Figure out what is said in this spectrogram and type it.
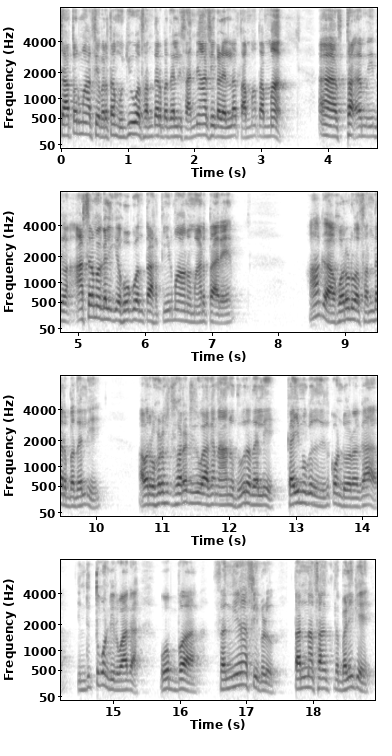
ಚಾತುರ್ಮಾಸ್ಯ ವ್ರತ ಮುಗಿಯುವ ಸಂದರ್ಭದಲ್ಲಿ ಸನ್ಯಾಸಿಗಳೆಲ್ಲ ತಮ್ಮ ತಮ್ಮ ಸ್ಥ, ಇದು ಆಶ್ರಮಗಳಿಗೆ ಹೋಗುವಂತಹ ತೀರ್ಮಾನ ಮಾಡ್ತಾರೆ. ಆಗ ಹೊರಡುವ ಸಂದರ್ಭದಲ್ಲಿ ಅವರು ಹೊರ ಹೊರಟಿರುವಾಗ ನಾನು ದೂರದಲ್ಲಿ ಕೈ ಮುಗಿದು ನಿಂತ್ಕೊಂಡವಾಗ ನಿಂತುಕೊಂಡಿರುವಾಗ ಒಬ್ಬ ಸನ್ಯಾಸಿಗಳು ತನ್ನ ಸ ಬಳಿಗೆ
